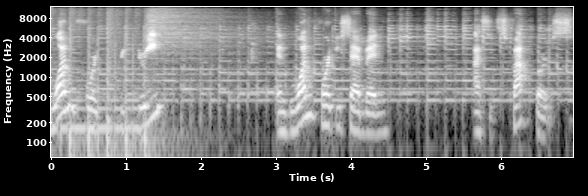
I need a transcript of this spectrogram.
143 and 147 as its factors.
